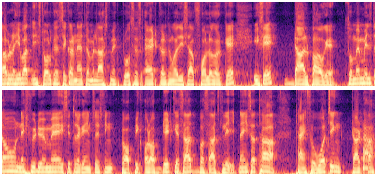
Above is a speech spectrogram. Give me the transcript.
अब रही बात इंस्टॉल कैसे करना है तो मैं लास्ट में एक प्रोसेस ऐड कर दूँगा जिसे आप फॉलो करके इसे डाल पाओगे। तो मैं मिलता हूँ नेक्स्ट वीडियो में इसी तरह के इंटरेस्टिंग टॉपिक और अपडेट के साथ। बस आज के लिए इतना ही सा था। Thanks for watching tata.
